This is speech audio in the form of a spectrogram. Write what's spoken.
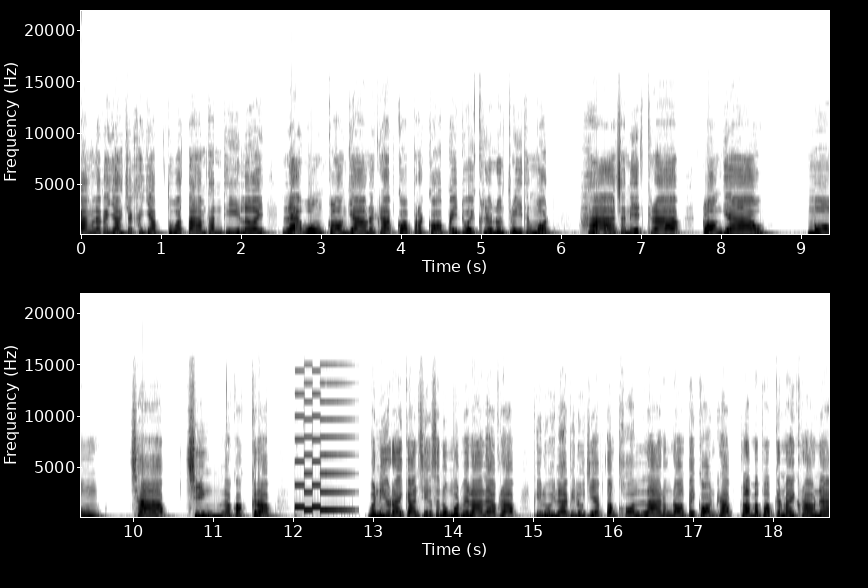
ฟังแล้วก็อยากจะขยับตัวตามทันทีเลย และวงกลองยาวนะครับ ก็ประกอบไปด้วยเครื่องดนตรีทั้งหมด 5 ชนิดครับ กลองยาว มง ฉาบ ชิง แล้วก็กลับวันนี้รายการเสียงสนุกหมดเวลาแล้วครับ พี่หลุยและพี่ลูกเจี๊ยบต้องขอลาน้องๆไปก่อนครับ กลับมาพบกันใหม่คราวหน้า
